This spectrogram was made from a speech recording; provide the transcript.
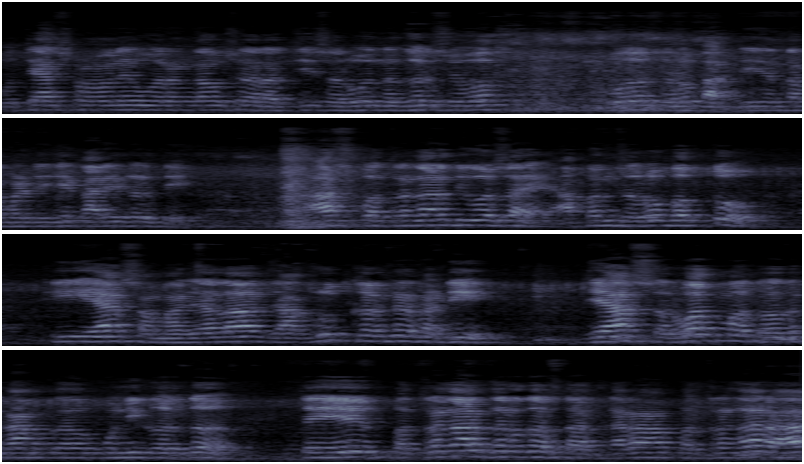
व त्याचप्रमाणे वरणगाव शहराचे सर्व नगरसेवक व सर्व भारतीय जनता पार्टीचे कार्यकर्ते. आज पत्रकार दिवस आहे. आपण सर्व बघतो की या समाजाला जागृत करण्यासाठी जे आज सर्वात महत्वाचं काम कोणी करतं ते हे पत्रकार करत असतात. कारण पत्रकार हा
